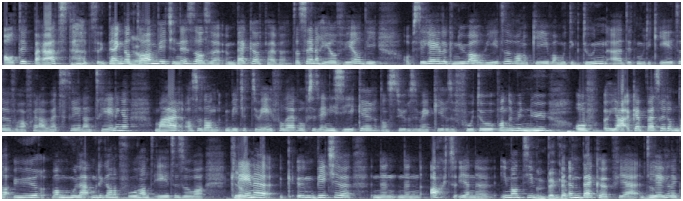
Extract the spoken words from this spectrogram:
altijd paraat staat. Ik denk dat Ja. dat een beetje is dat ze een backup hebben. Dat zijn er heel veel die op zich eigenlijk nu wel weten van oké, wat moet ik doen? Eh, dit moet ik eten voorafgaan aan wedstrijden en trainingen. Maar als ze dan een beetje twijfel hebben of ze zijn niet zeker, dan sturen ze mij een keer eens een foto van de menu. Of ja, ik heb wedstrijd op dat uur. Wat, hoe laat moet ik dan op voorhand eten? Zo wat kleine, een beetje een, een acht, ja, een, iemand die Een backup. een backup, ja, die Ja. eigenlijk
